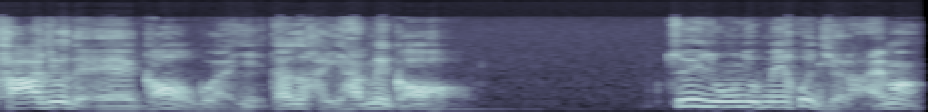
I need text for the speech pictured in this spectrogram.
他就得搞好关系，但是很遗憾没搞好，最终就没混起来嘛。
